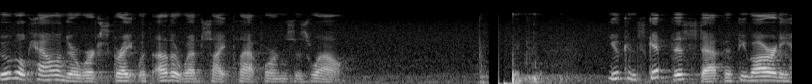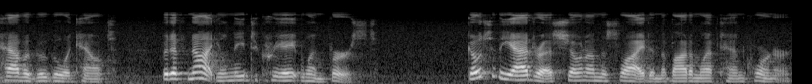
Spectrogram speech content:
Google Calendar works great with other website platforms as well. You can skip this step if you already have a Google account, but if not, you'll need to create one first. Go to the address shown on the slide in the bottom left-hand corner.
